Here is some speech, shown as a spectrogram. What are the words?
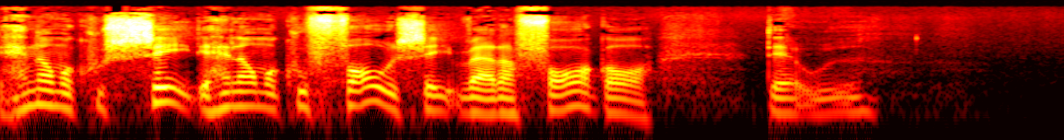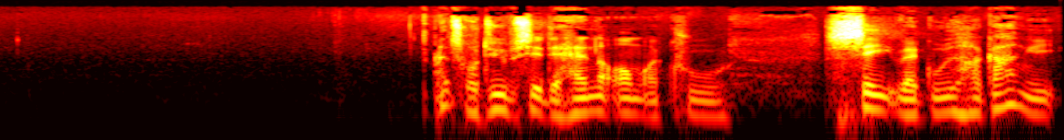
Det handler om at kunne se, det handler om at kunne forudse, hvad der foregår derude. Jeg tror dybest set, det handler om at kunne se, hvad Gud har gang i.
